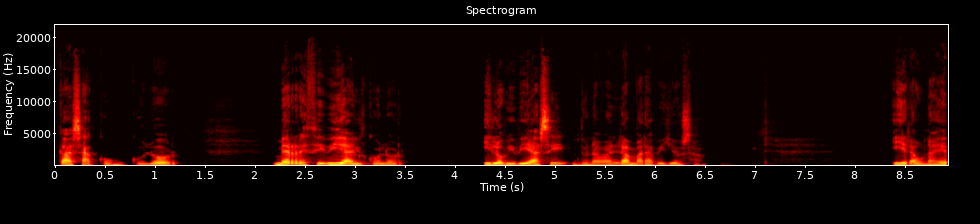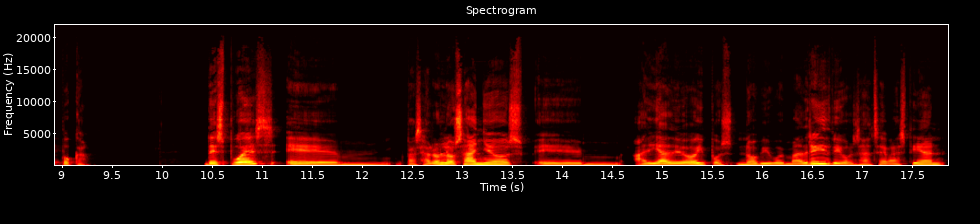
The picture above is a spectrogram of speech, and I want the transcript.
casa con color, me recibía el color y lo vivía así de una manera maravillosa. Y era una época. Después em, pasaron los años, em, a día de hoy pues no vivo en Madrid, vivo en San Sebastián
